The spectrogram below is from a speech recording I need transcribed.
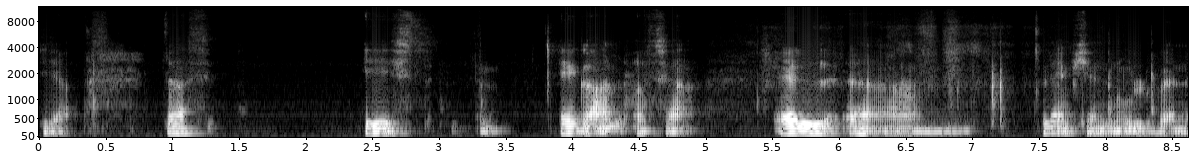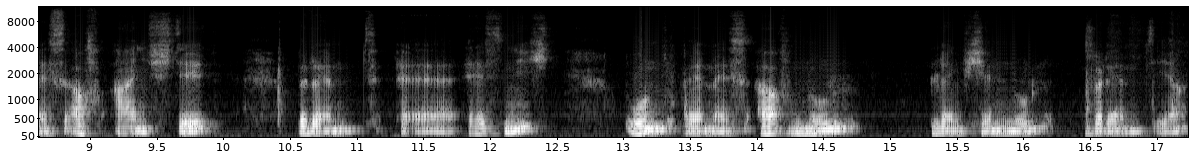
Ja, das ist egal, also L, äh, Lämpchen 0, wenn es auf 1 steht, brennt äh, es nicht. Und wenn es auf 0, Lämpchen 0 brennt, ja,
